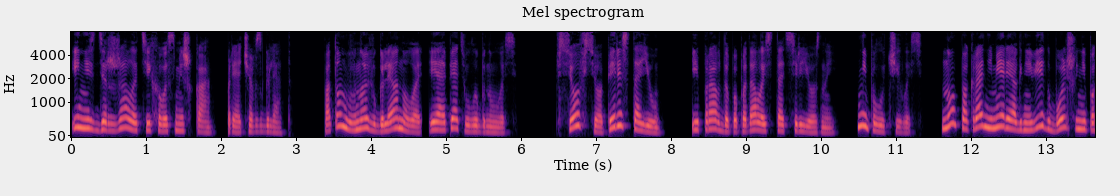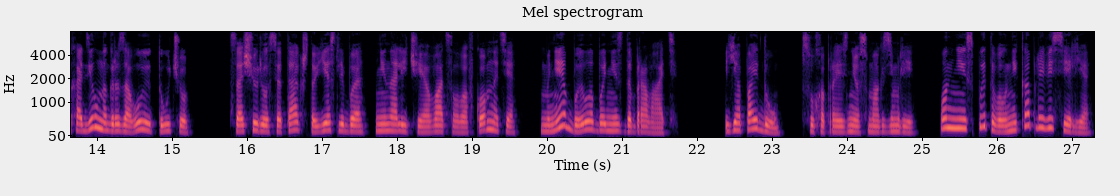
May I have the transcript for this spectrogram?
и не сдержала тихого смешка, пряча взгляд. Потом вновь глянула и опять улыбнулась. Все-все, перестаю. И правда попыталась стать серьезной. Не получилось. Ну, по крайней мере, огневик больше не походил на грозовую тучу. Сощурился так, что если бы не наличие Вацлава в комнате, мне было бы не сдобровать. Я пойду, сухо произнес маг земли. Он не испытывал ни капли веселья,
